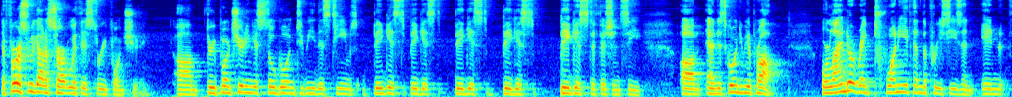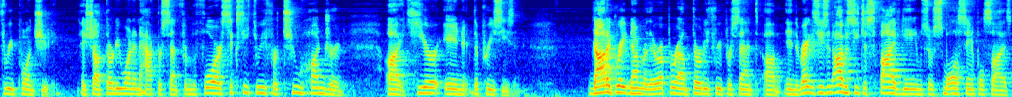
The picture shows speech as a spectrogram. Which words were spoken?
The first we got to start with is three point shooting. Um, three point shooting is still going to be this team's biggest, biggest, biggest, biggest, biggest deficiency, um, and it's going to be a problem. Orlando ranked 20th in the preseason in three point shooting. They shot 31.5% from the floor, 63 for 200 uh, here in the preseason. Not a great number. They're up around 33% um, in the regular season. Obviously, just five games, so small sample size.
